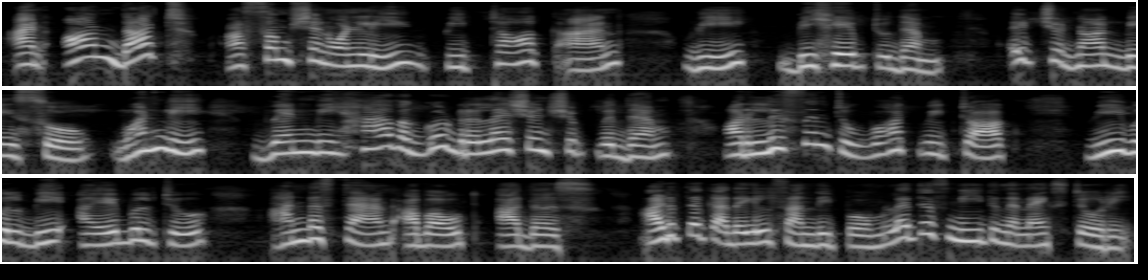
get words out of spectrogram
And on that assumption only, we talk and we behave to them. It should not be so. Only when we have a good relationship with them or listen to what we talk, we will be able to understand about others. அடுத்த கதையில் சந்திப்போம் let us meet in the next story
